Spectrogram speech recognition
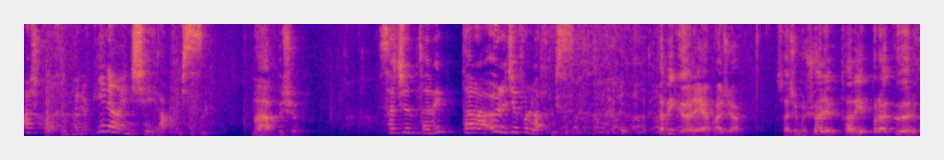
Aşk olsun Haluk yine aynı şeyi yapmışsın. Ne yapmışım? Saçını tarayıp tarağı öylece fırlatmışsın. Tabii ki öyle yapacağım. Saçımı şöyle bir tarayıp bırakıyorum.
